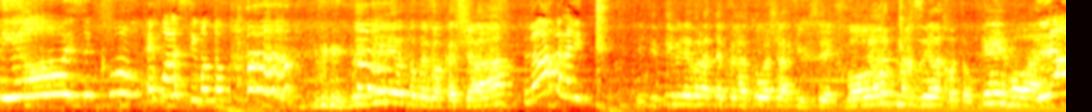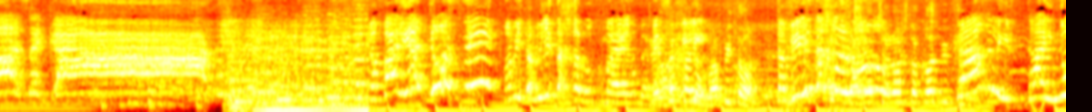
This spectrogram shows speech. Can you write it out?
יואו, איזה קור! איפה לשים אותו? תני לי אותו בבקשה. לא, אבל אני... תשימי לב על הטמפרטורה שאת נמצאת בו. תכף נחזיר לך אותו. כן, מורן. לא, תביא לי את החלוק מהר, באמת, איזה. חלוק? מה פתאום? תביא לי את צריכה להיות החלוק! שלוש דקות בפנים. קר לי! די, נו,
